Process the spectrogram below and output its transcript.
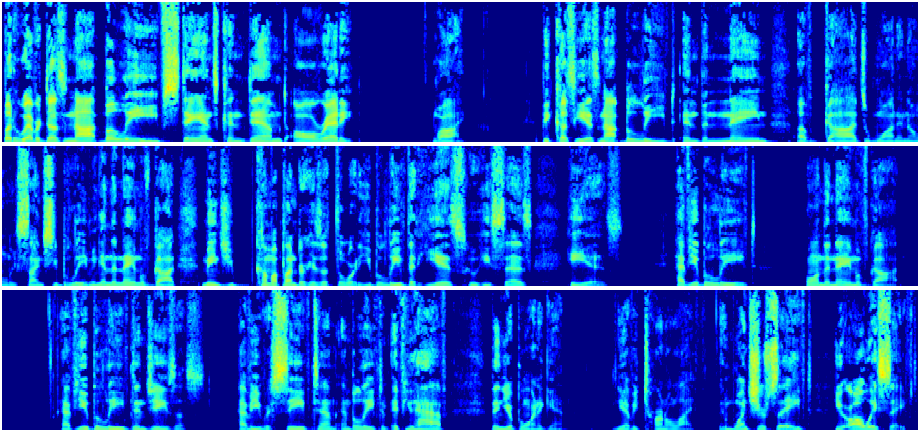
But whoever does not believe stands condemned already. Why? Because he has not believed in the name of God's one and only Son. See, believing in the name of God means you come up under his authority. You believe that he is who he says he is. Have you believed on the name of God? Have you believed in Jesus? Have you received him and believed him? If you have, then you're born again. You have eternal life. And once you're saved, you're always saved.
